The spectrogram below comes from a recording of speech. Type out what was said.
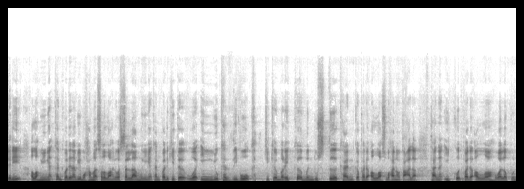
jadi Allah mengingatkan kepada Nabi Muhammad sallallahu alaihi wasallam mengingatkan kepada kita wa in yukadzibuk jika mereka mendustakan kepada Allah Subhanahu taala. Tak nak ikut pada Allah walaupun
